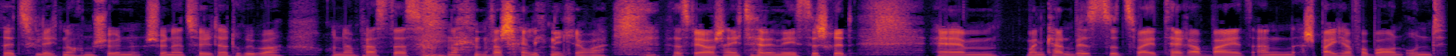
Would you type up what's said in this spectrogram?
setzt vielleicht noch einen Schön Schönheitsfilter drüber und dann passt das. Nein, wahrscheinlich nicht, aber das wäre wahrscheinlich der nächste Schritt. Ähm, man kann bis zu zwei Terabyte an Speicher verbauen und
